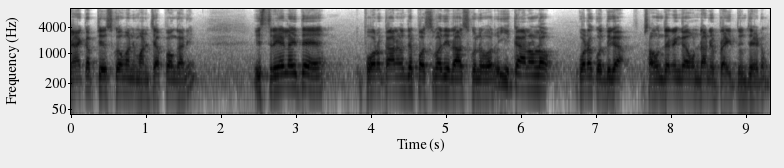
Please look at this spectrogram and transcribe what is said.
మేకప్ చేసుకోమని మనం చెప్పం కానీ ఈ స్త్రీలైతే పూర్వకాలం అయితే పశుపతి రాసుకునేవారు. ఈ కాలంలో కూడా కొద్దిగా సౌందర్యంగా ఉండడానికి ప్రయత్నం చేయడం.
